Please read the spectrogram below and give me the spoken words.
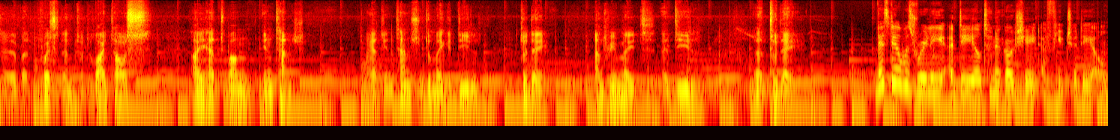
uh, by the President to the White House, I had one intention I had the intention to make a deal today, and we made a deal uh, today. This deal was really a deal to negotiate a future deal.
